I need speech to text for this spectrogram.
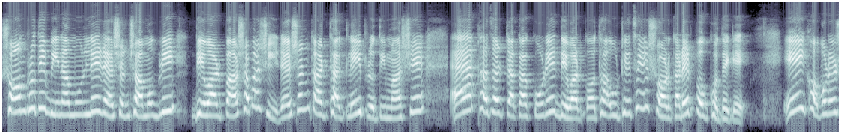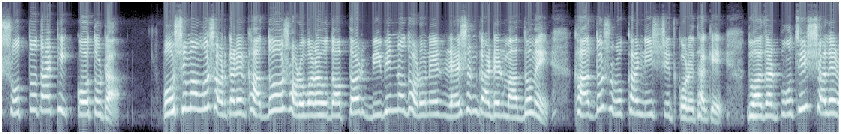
সম্প্রতি বিনামূল্যে রেশন সামগ্রী দেওয়ার পাশাপাশি রেশন কার্ড থাকলেই প্রতি মাসে এক হাজার টাকা করে দেওয়ার কথা উঠেছে সরকারের পক্ষ থেকে। এই খবরের সত্যতা ঠিক কতটা? পশ্চিমবঙ্গ সরকারের খাদ্য ও সরবরাহ দপ্তর বিভিন্ন ধরনের রেশন কার্ডের মাধ্যমে খাদ্য সুরক্ষা নিশ্চিত করে থাকে। দু হাজার পঁচিশ সালের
